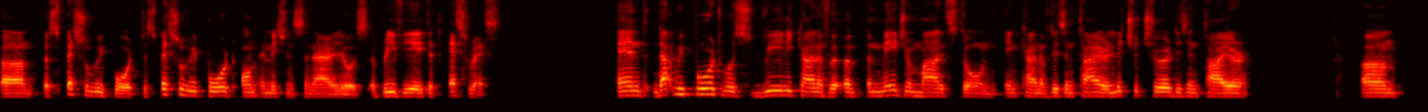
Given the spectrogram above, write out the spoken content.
um, a special report, the Special Report on Emission Scenarios, abbreviated SRES. And that report was really kind of a, a major milestone in kind of this entire literature, this entire um,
